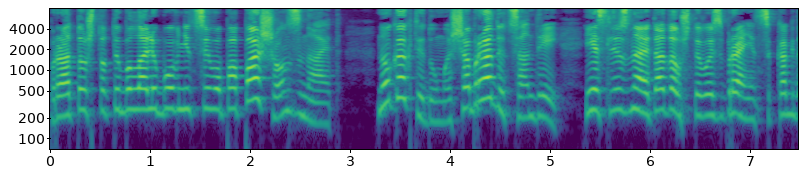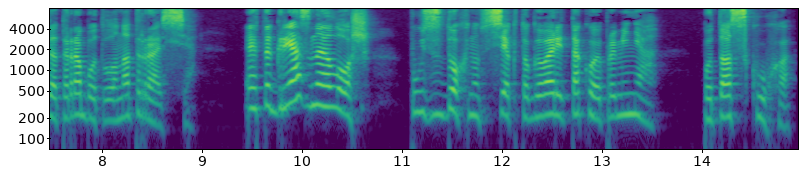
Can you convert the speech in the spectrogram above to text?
«Про то, что ты была любовницей его папаши, он знает!» Но как ты думаешь, обрадуется Андрей, если знает о том, что его избранница когда-то работала на трассе? Это грязная ложь. Пусть сдохнут все, кто говорит такое про меня. Потаскуха.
